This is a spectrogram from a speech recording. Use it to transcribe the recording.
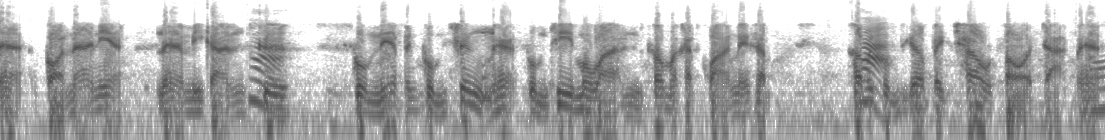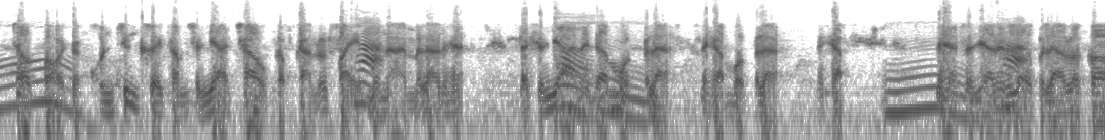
นะฮะก่อนหน้าเนี้นะฮะมีการค่ะคือกลุ่มเนี้เป็นกลุ่มซึ่งนะฮะกลุ่มที่เมื่อวานเข้ามาขัดขวางเนยครับเขาเป็นค่ะกลุ่มที่เขาไปเช่าต่อจากนะฮะอ๋อเช่าต่อจากคนซึ่งเคยทำสัญญาเช่ากับการรถไฟค่ะเมื่อนานมาแล้วนะฮะแต่สัญญานั้นก็ค่ะหมดไปแล้วนะครับหมดไปแล้วนะครับ อืมนะฮะสัญญานั้นค่ะ เลิกไปแล้วแล้วก็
